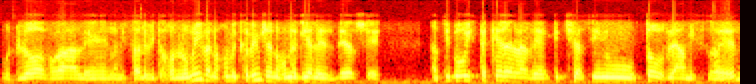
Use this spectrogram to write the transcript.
עוד לא עברה למשרד לביטחון לאומי, ואנחנו מקווים שאנחנו נגיע להסדר ש... הציבור יסתכל עליו ויגיד שעשינו טוב לעם ישראל.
